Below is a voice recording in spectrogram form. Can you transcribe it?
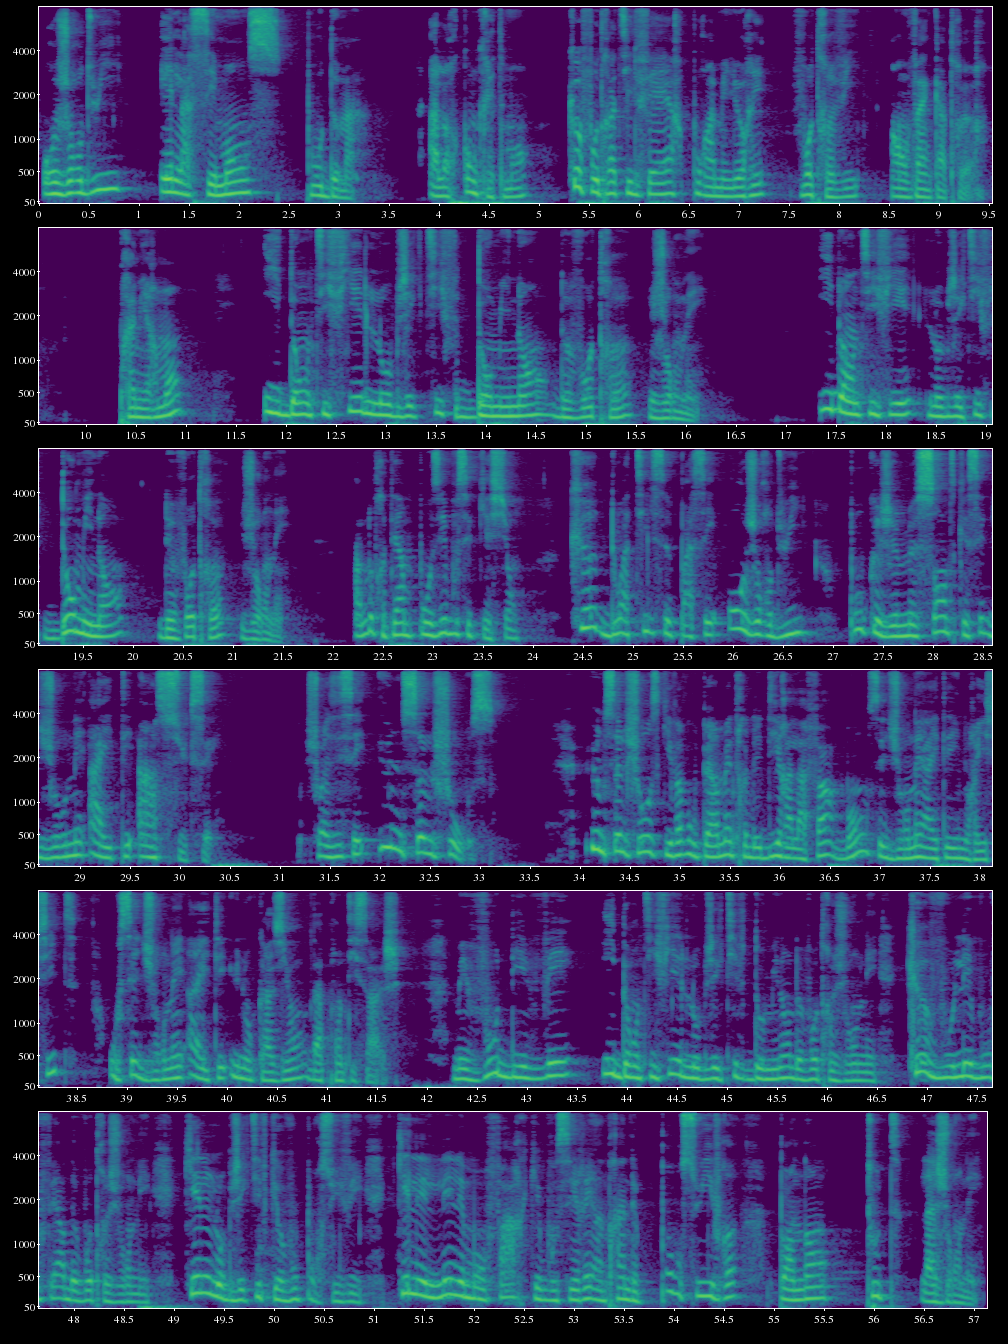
Aujourd'hui est la sémence pour demain. Alors concrètement, que faudra-t-il faire pour améliorer votre vie en 24 heures? Premièrement, identifiez l'objectif dominant de votre journée. Identifiez l'objectif dominant de votre journée. En d'autres termes, posez-vous cette question. Que doit-il se passer aujourd'hui pour que je me sente que cette journée a été un succès? Choisissez une seule chose. Une seule chose qui va vous permettre de dire à la fin, bon, cette journée a été une réussite ou cette journée a été une occasion d'apprentissage. Mais vous devez identifier l'objectif dominant de votre journée. Que voulez-vous faire de votre journée? Quel est l'objectif que vous poursuivez? Quel est l'élément phare que vous serez en train de poursuivre pendant toute la journée?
